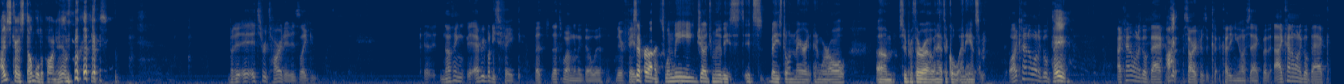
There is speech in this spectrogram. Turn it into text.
I just kind of stumbled upon him. But it, it, it's retarded. It's like uh, nothing. Everybody's fake. That's that's what I'm gonna go with. They're fake. Except for us, when we judge movies, it's based on merit, and we're all um, super thorough and ethical and handsome. well, I kind of want to go back. hey, I kind of want to go back. I- s- Sorry for the cu- cutting you off, Zach, but I kind of want to go back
